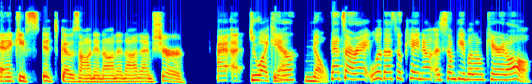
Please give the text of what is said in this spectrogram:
and it keeps it goes on and on and on. I'm sure. I, I, do I care? No. that's all right. Well, that's okay. No, uh, some people don't care at all.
